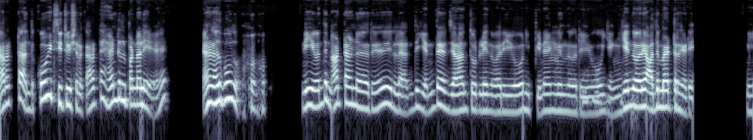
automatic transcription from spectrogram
கரெக்டா அந்த கோவிட் சுச்சுவேஷனை கரெக்டா ஹேண்டில் பண்ணாலே எனக்கு அது போதும். நீ வந்து நாட்டானரு இல்ல வந்து எந்த ஜனாத்தூர்ல இருந்து வரியோ நீ பினாங்ல இருந்து வரியோ எங்க இருந்து வரியோ அது மேட்டர் கிடையாது. நீ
